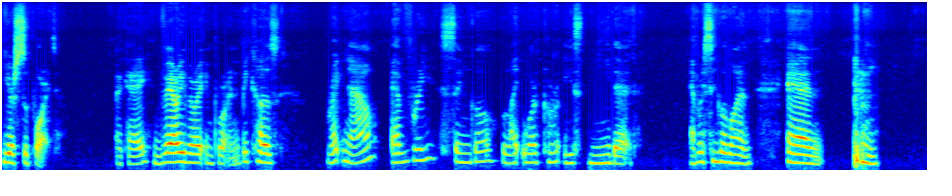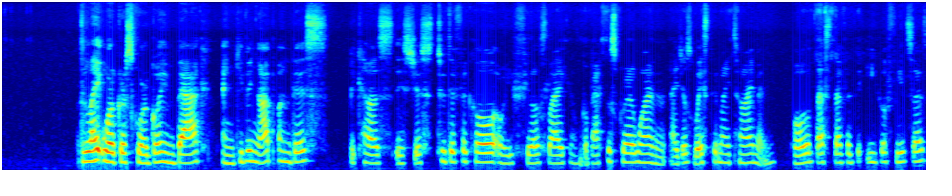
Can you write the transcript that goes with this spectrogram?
your support okay? Very very important because right now every single light worker is needed. Every single one. And the light workers who are going back and giving up on this because it's just too difficult or it feels like I'm go back to square one I just wasted my time and all of that stuff that the ego feeds us,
